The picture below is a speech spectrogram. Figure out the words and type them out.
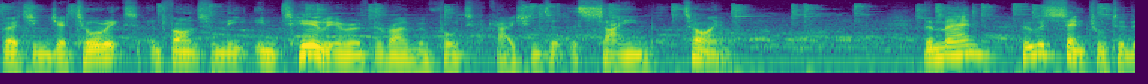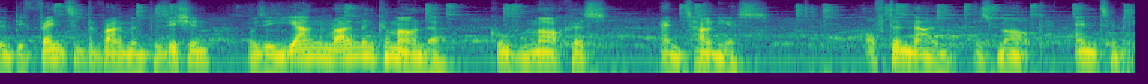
Vercingetorix advanced from the interior of the Roman fortifications at the same time. The man who was central to the defence of the Roman position was a young Roman commander called Marcus Antonius, often known as Mark Antony.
